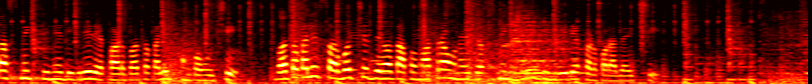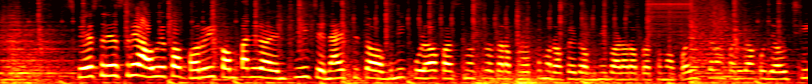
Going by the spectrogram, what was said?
ଦଶମିକ ତିନି ଡିଗ୍ରୀ ରେକର୍ଡ ଗତକାଲି ଭଙ୍ଗ ହୋଇଛି ଗତକାଲି ସର୍ବୋଚ୍ଚ ଦିନ ତାପମାତ୍ରା ଉଣେଇଶ ଦଶମିକ ଦୁଇ ଡିଗ୍ରୀ ରେକର୍ଡ କରାଯାଇଛି ସ୍ପେସ୍ ରେସ୍ରେ ଆଉ ଏକ ଘରୋଇ କମ୍ପାନୀର ଏଣ୍ଟ୍ରି ଚେନ୍ନାଇସ୍ଥିତ ଅଗ୍ନିକୂଳ କସ୍ମସ୍ର ତା'ର ପ୍ରଥମ ରକେଟ୍ ଅଗ୍ନିବାଣର ପ୍ରଥମ ପରୀକ୍ଷଣ କରିବାକୁ ଯାଉଛି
